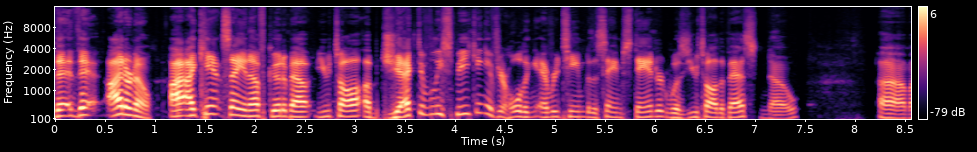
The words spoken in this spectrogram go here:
the, the, I don't know. I, I, can't say enough good about Utah. Objectively speaking, if you're holding every team to the same standard, was Utah the best? No. Um,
